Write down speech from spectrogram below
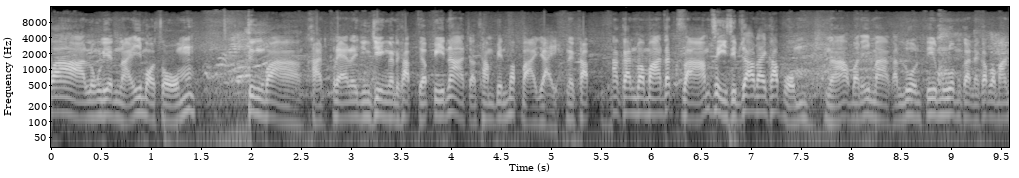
ว่าโรงเรียนไหนเหมาะสม ซึ่งว่าขาดแคลนอะไรจริงๆนะครับเดี๋ยวปีหน้าจะทำเป็นผ้าป่าใหญ่นะครับมากันประมาณสักสามสี่สิบเจ้าได้ครับผมนะวันนี้มากันร่วมที่ร่วมกันนะครับประมาณ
